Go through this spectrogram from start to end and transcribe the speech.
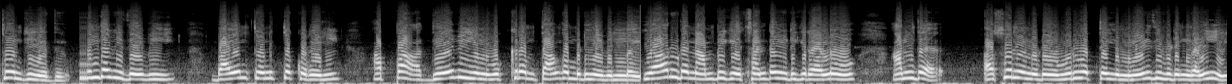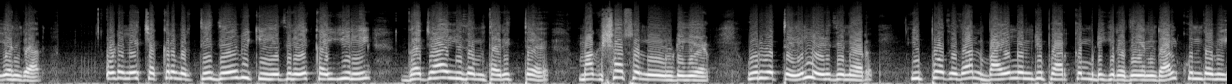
தோன்றியது. குந்தவி தேவி பயம் துணித்த குரலில் அப்பா தேவியின் உக்கிரம் தாங்க முடியவில்லை. யாருடன் அம்பிகை சண்டையிடுகிறாளோ அந்த அசுரனுடைய உருவத்தையும் எழுதிவிடுங்கள் என்றார். உடனே சக்கரவர்த்தி தேவிக்கு எதிரே கையில் கஜாயுதம் தரித்த மகிஷாசுரனுடைய உருவத்தையும் எழுதினார். இப்போதுதான் பயமின்றி பார்க்க முடிகிறது என்றால் குந்தவி.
